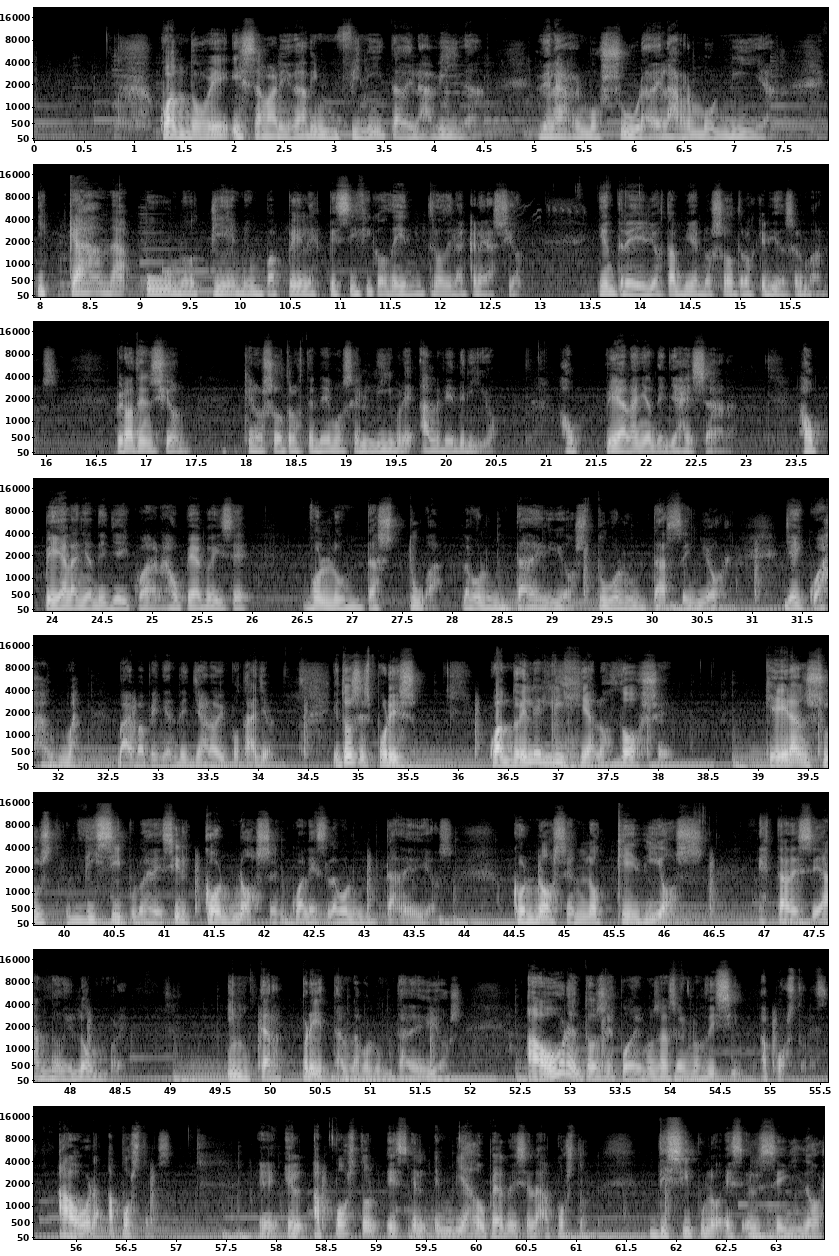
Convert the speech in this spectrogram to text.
Cuando ve esa variedad infinita de la vida, de la hermosura, de la armonía, y cada uno tiene un papel específico dentro de la creación, y entre ellos también nosotros, queridos hermanos. Pero atención, que nosotros tenemos el libre albedrío. Haupea la de la de que dice, voluntas tua, la voluntad de Dios, tu voluntad, Señor. Entonces, por eso, cuando Él elige a los doce, que eran sus discípulos, es decir, conocen cuál es la voluntad de Dios, conocen lo que Dios está deseando del hombre, interpretan la voluntad de Dios, ahora entonces podemos hacernos apóstoles ahora apóstoles. ¿Eh? El apóstol es el enviado, pero dice el apóstol. Discípulo es el seguidor,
